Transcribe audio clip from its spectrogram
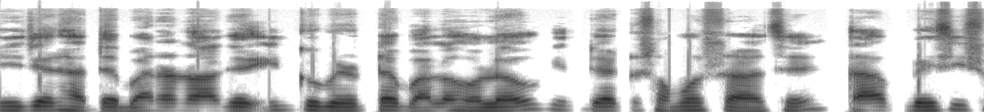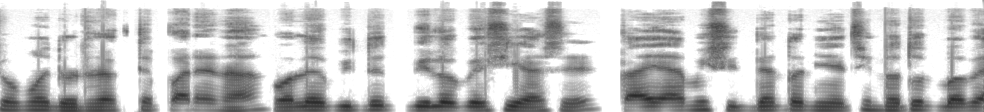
নিজের হাতে বানানো আগের ইনকিউবেটরটা ভালো হলেও কিন্তু একটা সমস্যা আছে। তা বেশি সময় ধরে রাখতে পারে না, ফলে বিদ্যুৎ বিলও বেশি আসে। তাই আমি সিদ্ধান্ত নিয়েছি নতুন ভাবে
